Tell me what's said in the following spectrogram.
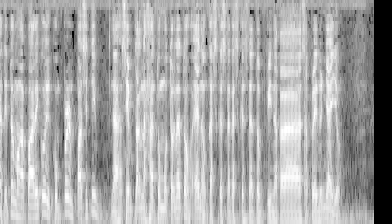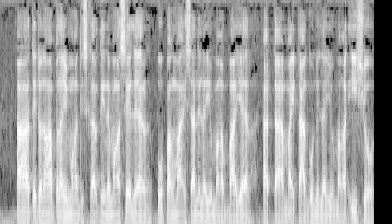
At ito mga pare ko, eh, confirm, positive. Nasemplang na nga itong motor na to. Ayan o, gasgas na gasgas na itong pinaka sa preno niya yo. At ito na nga pala yung mga diskarte ng mga seller upang maisa nila yung mga buyer at uh, maitago nila yung mga issue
